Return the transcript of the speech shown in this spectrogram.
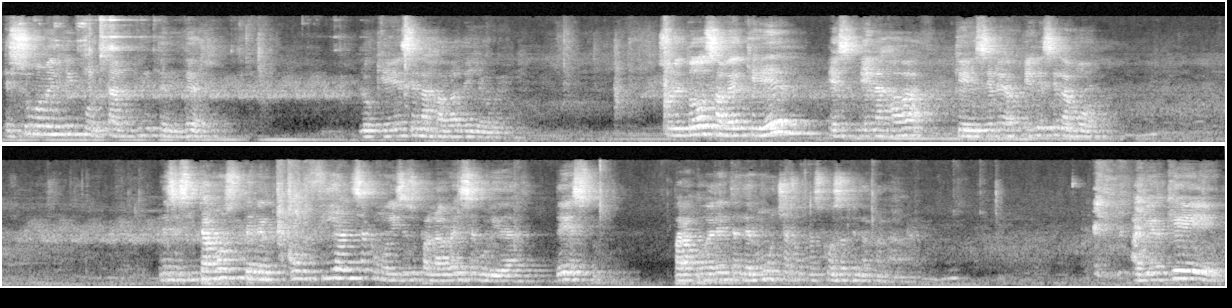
es sumamente importante entender lo que es el ahabá de Yahweh. Sobre todo saber que Él es el ahabá, que es el- Él es el amor. Necesitamos tener confianza, como dice su palabra, y seguridad de esto, para poder entender muchas otras cosas de la palabra. Ayer que,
